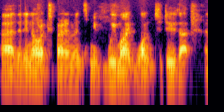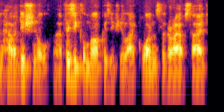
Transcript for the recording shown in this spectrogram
uh, that in our experiments, we might want to do that and have additional uh, physical markers, if you like, ones that are outside,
